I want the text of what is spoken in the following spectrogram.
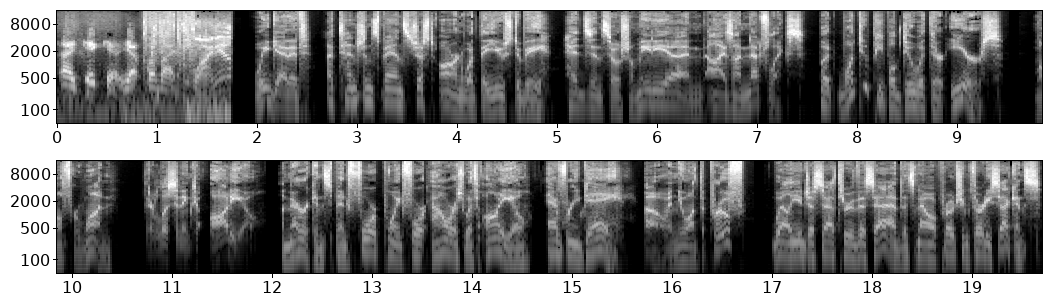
All right, take care. Yeah, bye bye. Why now? We get it. Attention spans just aren't what they used to be heads in social media and eyes on Netflix. But what do people do with their ears? Well, for one, they're listening to audio. Americans spend 4.4 hours with audio every day. Oh, and you want the proof? Well, you just sat through this ad that's now approaching 30 seconds.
